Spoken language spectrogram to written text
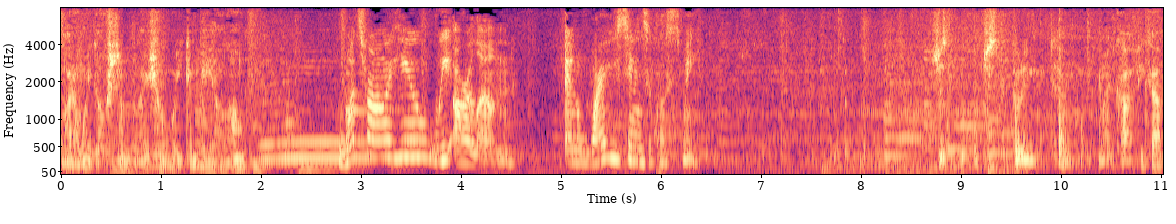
Why don't we go someplace where we can be alone? What's wrong with you? We are alone. And why are you standing so close to me? Just, just putting down my coffee cup.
